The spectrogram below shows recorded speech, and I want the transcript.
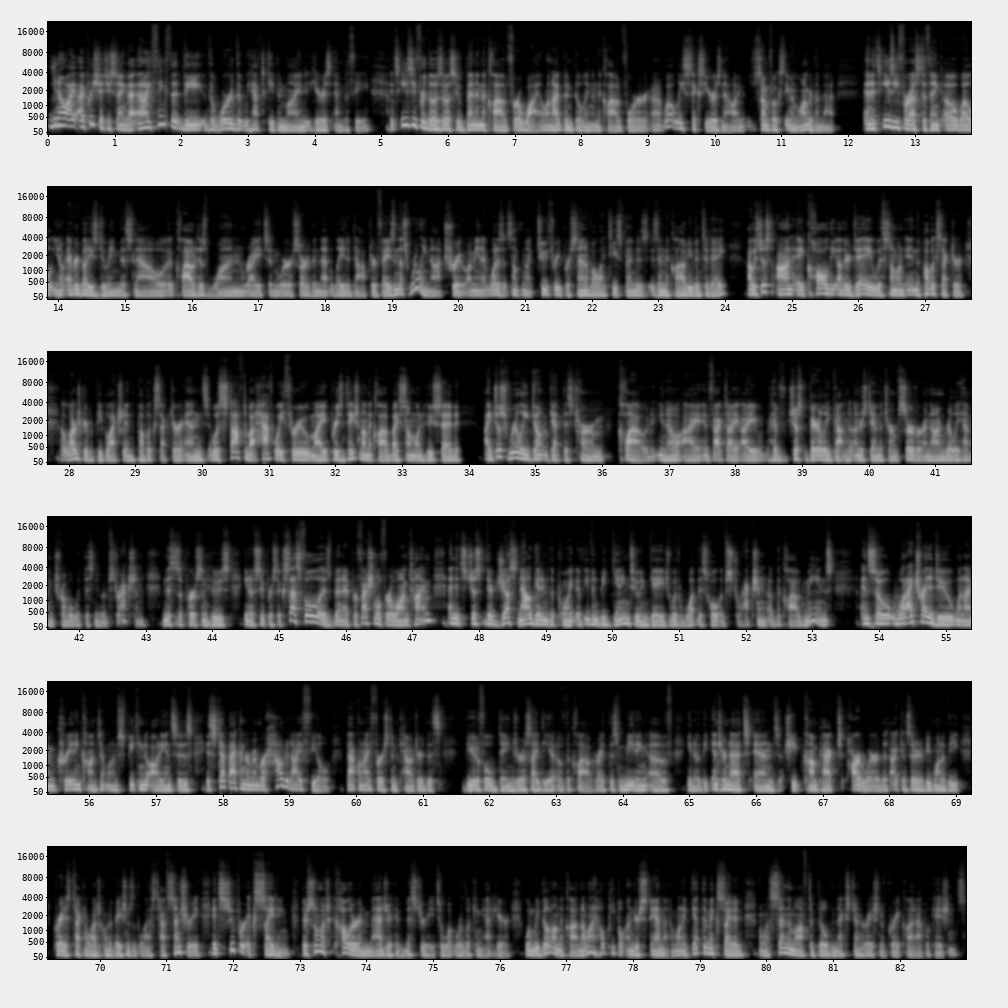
You know, I, I, appreciate you saying that, and I think that the the word that we have to keep in mind here is empathy. It's easy for those of us who've been in the cloud for a while, and I've been building in the cloud for uh, well at least six years now. I, some folks even longer than that. And it's easy for us to think, oh, well, you know, everybody's doing this now. Uh, cloud has won, right? And we're sort of in that late adopter phase. And that's really not true. I mean, uh, what is it? Something like two, 3% of all IT spend is, is in the cloud even today. I was just on a call the other day with someone in the public sector, a large group of people actually in the public sector, and was stopped about halfway through my presentation on the cloud by someone who said, I just really don't get this term cloud. You know, I in fact I, I, have just barely gotten to understand the term server, and now I'm really having trouble with this new abstraction. And this is a person who's you know super successful, has been a professional for a long time, and it's just they're just now getting to the point of even beginning to engage with what this whole abstraction of the cloud means. And so, what I try to do when I'm creating content, when I'm speaking to audiences, is step back and remember how did I feel back when I first encountered this beautiful dangerous idea of the cloud right? This meeting of you know the internet and cheap compact hardware that i consider to be one of the greatest technological innovations of the last half century. It's super exciting. There's so much color and magic and mystery to what we're looking at here when we build on the cloud and i want to help people understand that. I want to get them excited. I want to send them off to build the next generation of great cloud applications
